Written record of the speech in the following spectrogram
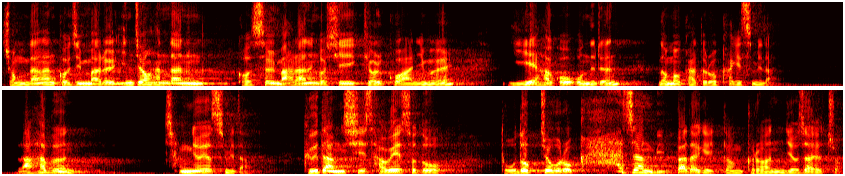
정당한 거짓말을 인정한다는 것을 말하는 것이 결코 아님을 이해하고 오늘은 넘어가도록 하겠습니다. 라합은 창녀였습니다. 그 당시 사회에서도 도덕적으로 가장 밑바닥에 있던 그런 여자였죠.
